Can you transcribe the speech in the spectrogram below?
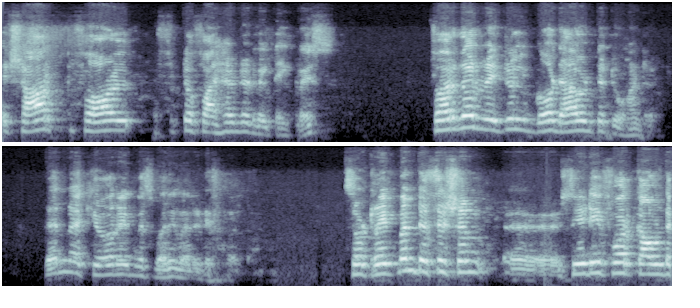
a sharp fall to 500 will take place. Further, it will go down to 200 then uh, curing is very, very difficult. So treatment decision uh, CD4 count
